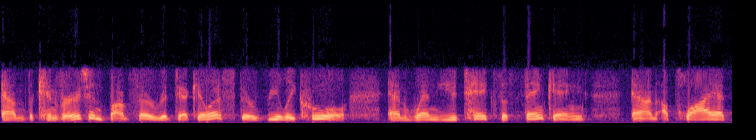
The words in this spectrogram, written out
And the conversion bumps are ridiculous. They're really cool. And when you take the thinking and apply it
